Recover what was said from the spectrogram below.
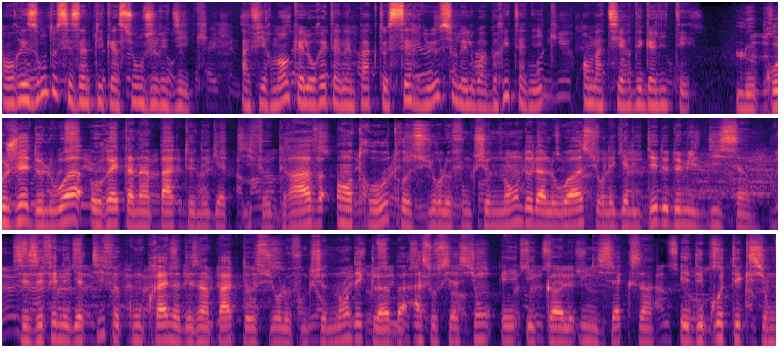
en raison de ses implications juridiques, affirmant qu'elle aurait un impact sérieux sur les lois britanniques en matière d'égalité. Le projet de loi aurait un impact négatif grave, entre autres sur le fonctionnement de la loi sur l'égalité de 2010. Ces effets négatifs comprennent des impacts sur le fonctionnement des clubs, associations et écoles unisexes et des protections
